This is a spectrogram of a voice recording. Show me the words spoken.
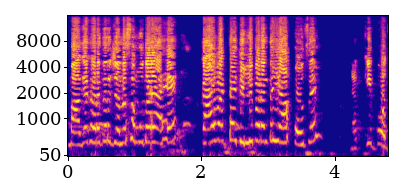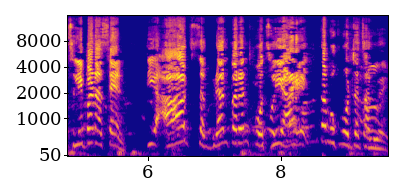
मागे खरं तर जनसमुदाय आहे. काय वाटतंय दिल्लीपर्यंत ही आग पोहोचेल? नक्की पोचली पण असेल. ती आग सगळ्यांपर्यंत पोचली आहे. मूक मोर्चा चालू आहे.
